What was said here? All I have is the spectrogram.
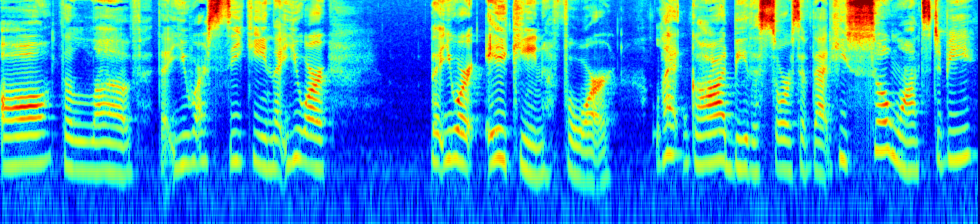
all the love that you are seeking, that you are that you are aching for. Let God be the source of that. He so wants to be.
